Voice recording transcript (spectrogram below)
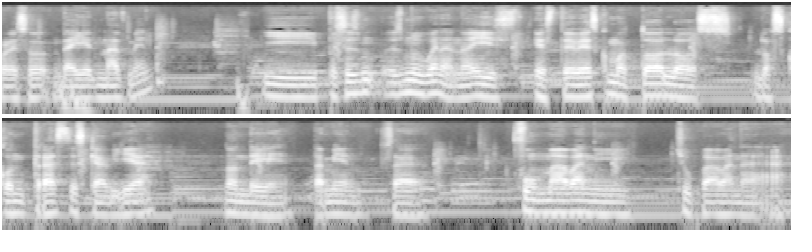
por eso de ahí el Mad Men. Y pues es, muy buena, ¿no? Y este, ves como todos los, los contrastes que había, donde también, o sea, fumaban y chupaban a,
